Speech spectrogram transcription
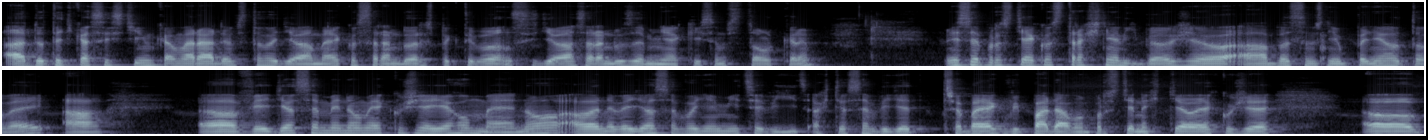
A doteďka si s tím kamarádem z toho děláme jako srandu, respektive on si dělá srandu ze mě, jaký jsem stalker. Mně se prostě jako strašně líbil, že jo, a byl jsem z něj úplně hotový a věděl jsem jenom jakože jeho jméno, ale nevěděl jsem o něm nic víc a chtěl jsem vidět třeba jak vypadá, on prostě nechtěl jakože uh,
